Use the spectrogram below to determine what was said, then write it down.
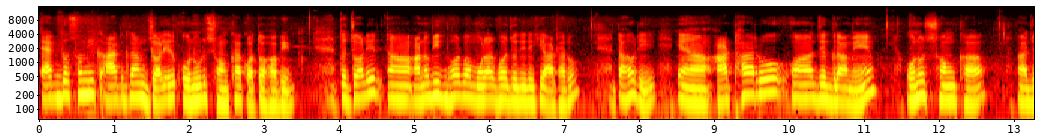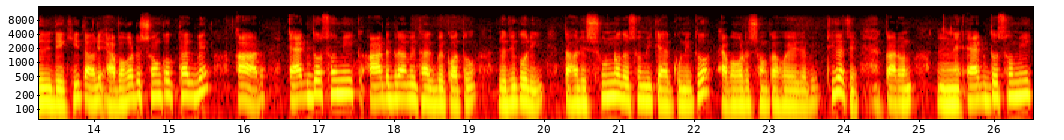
এক দশমিক আট গ্রাম জলের অণুর সংখ্যা কত হবে? তো জলের আণবিক ভর বা মোলার ভর যদি দেখি আঠারো তাহলে আঠারো যে গ্রামে অণুর সংখ্যা যদি দেখি, তাহলে অ্যাভোগাড্রোর সংখ্যক থাকবে আর এক দশমিক আট গ্রামে থাকবে কত? যদি করি, তাহলে শূন্য দশমিক এক গুণিত অ্যাভোগাড্রোর সংখ্যা হয়ে যাবে, ঠিক আছে? কারণ এক দশমিক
